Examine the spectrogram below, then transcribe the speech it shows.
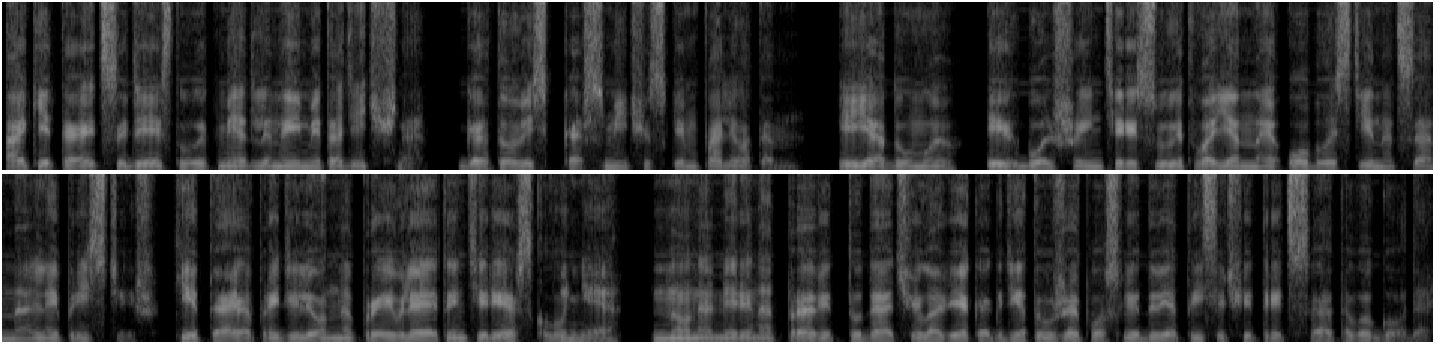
А китайцы действуют медленно и методично, готовясь к космическим полетам. И я думаю, их больше интересует военная область и национальный престиж. Китай определенно проявляет интерес к Луне, но намерен отправить туда человека где-то уже после 2030 года.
